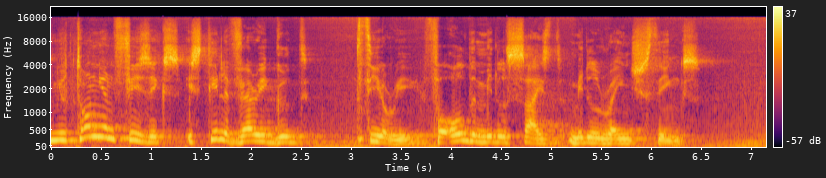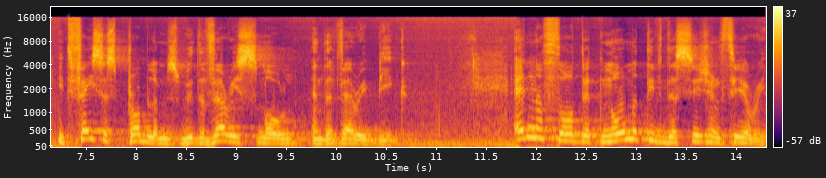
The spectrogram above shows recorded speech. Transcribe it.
Newtonian physics is still a very good theory for all the middle sized, middle range things. It faces problems with the very small and the very big. Edna thought that normative decision theory,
